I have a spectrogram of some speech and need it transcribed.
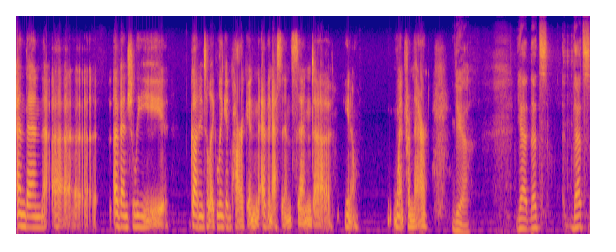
and then uh, eventually got into like Linkin Park and Evanescence, and uh, you know went from there. Yeah, yeah. That's that's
